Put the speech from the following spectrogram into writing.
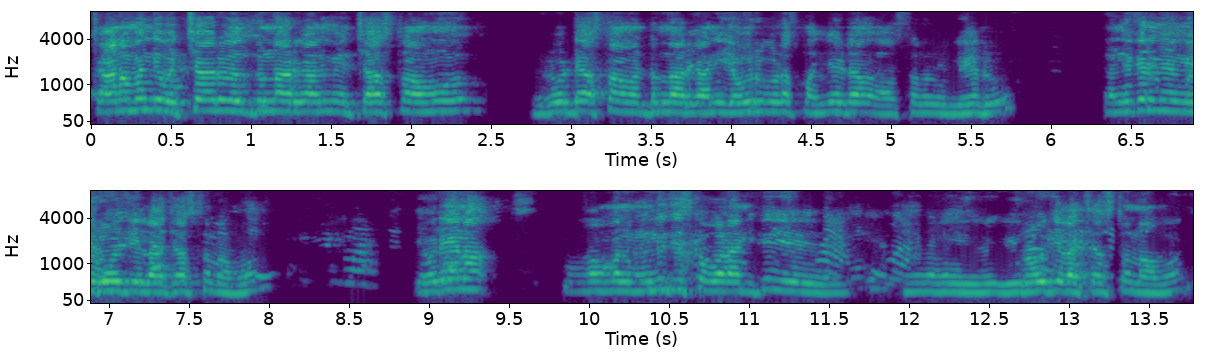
చాలా మంది వచ్చారు వెళ్తున్నారు కానీ మేము చేస్తాము. రోడ్డు వేస్తాం అంటున్నారు కానీ ఎవరు కూడా పనిచేయడం అసలు లేదు. అందుకని మేము ఈ రోజు ఇలా చేస్తున్నాము. ఎవరైనా మమ్మల్ని ముందు తీసుకోవడానికి ఈ- రోజు ఇలా చేస్తున్నాము.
